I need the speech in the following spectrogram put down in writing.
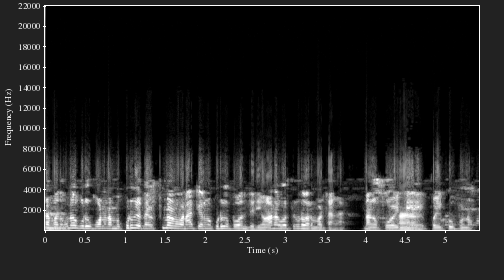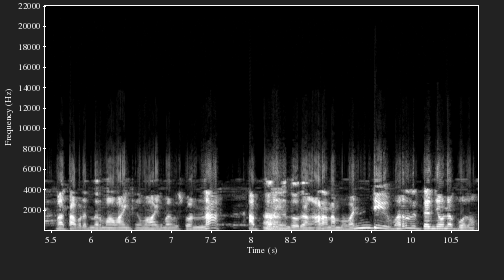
நம்ம அந்த. உணவு கொடுக்க போனா நம்ம கொடுக்க ஞாயிற்றுக்கிழமை கொடுக்க போவோம் தெரியும். ஆனா ஒருத்தர் கூட வர மாட்டாங்க நாங்க போயிட்டு. போய் கூப்பிடணும். "வா, சாப்பாடு தருமா வாங்கிக்கோமா வாங்கிக்கோமா சொன்னா அப்போ. இருந்து வருவாங்க ஆனா நம்ம வண்டி வர்றது தெரிஞ்ச உடனே போதும்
